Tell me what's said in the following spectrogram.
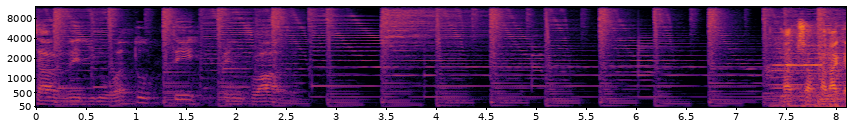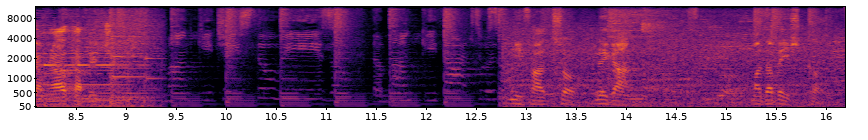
salve di nuovo a tutti ben trovato. Ma ci fa la camminata leggerina mi faccio le canne. Ma da pesca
